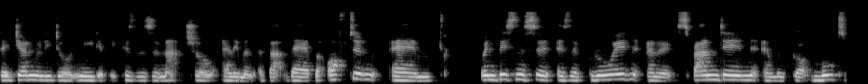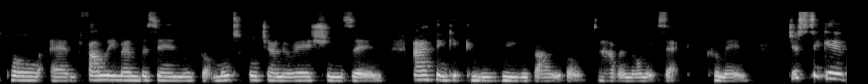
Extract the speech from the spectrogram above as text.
they generally don't need it because there's a natural element of that there. But often um, when businesses are growing and are expanding and we've got multiple um, family members in, we've got multiple generations in, I think it can be really valuable to have a non-exec come in just to give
